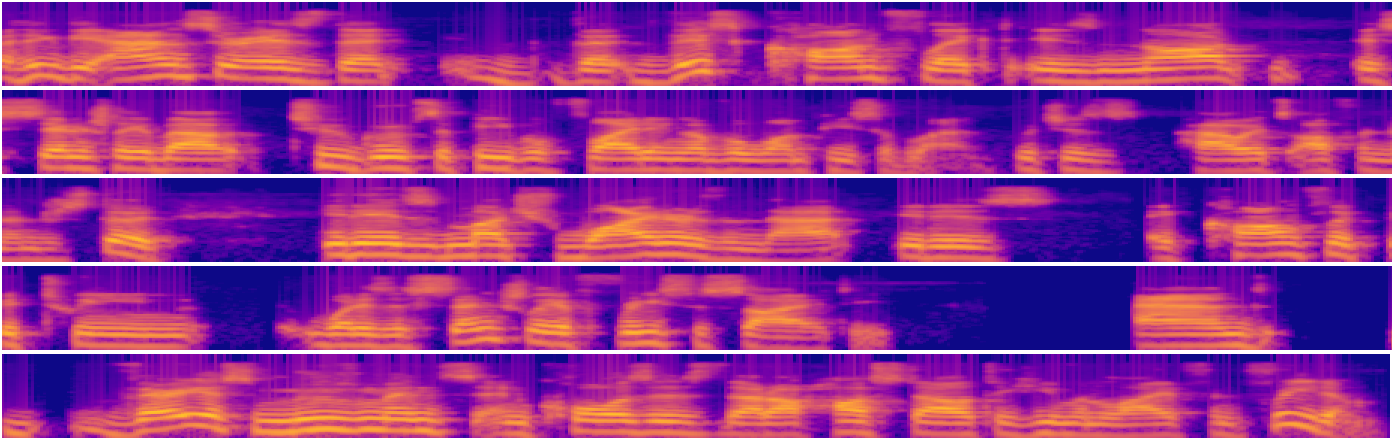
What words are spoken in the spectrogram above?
I think the answer is that the, this conflict is not essentially about two groups of people fighting over one piece of land, which is how it's often understood. It is much wider than that. It is a conflict between what is essentially a free society and various movements and causes that are hostile to human life and freedom.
